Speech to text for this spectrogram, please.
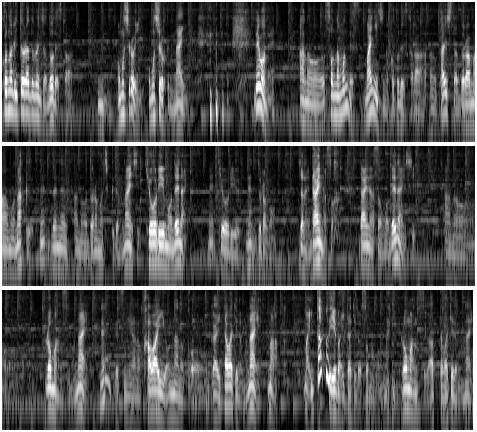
このリトルアドベンチャーどうですか？うん。面白い？面白くない？でもねあのそんなもんです。毎日のことですからあの大したドラマもなく、ね、全然あのドラマチックでもないし恐竜も出ない、ね、恐竜、ね、ドラゴンじゃないダイナソー。ダイナソーも出ないしあのロマンスもない、ね、別にあの可愛い女の子がいたわけでもない、まあ、まあいたといえばいたけどその何ロマンスがあったわけでもない、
